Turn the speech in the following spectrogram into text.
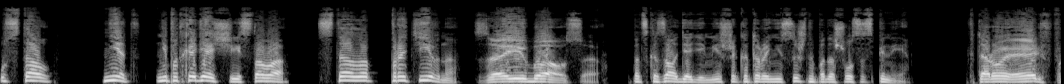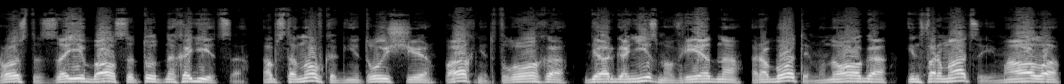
устал. Нет, неподходящие слова. Стало противно. «Заебался!» — подсказал дядя Миша, который неслышно подошел со спины. «Второй эльф просто заебался тут находиться. Обстановка гнетущая, пахнет плохо, для организма вредно, работы много, информации мало.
